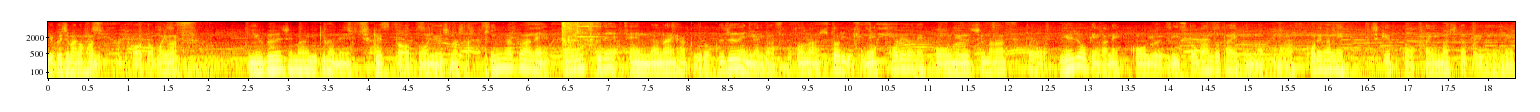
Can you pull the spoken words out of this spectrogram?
由布島の方に行こうと思います。湯布島行きのねチケットを購入しました。金額はね往復で1760円になります。大人1人ですね。これをね購入しますと入場券がねこういうリストバンドタイプになってます。これがねチケットを買いましたというね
